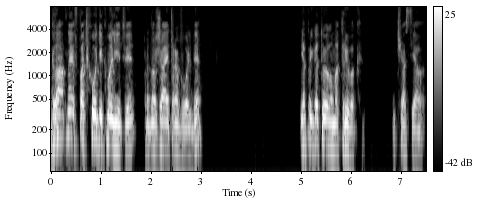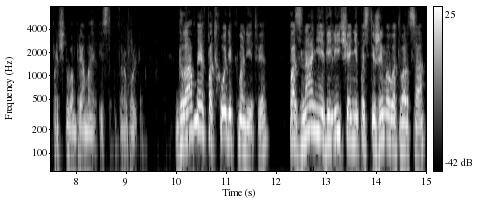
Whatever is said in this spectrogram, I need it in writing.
Главное в подходе к молитве, продолжает Равольбе, я приготовил вам отрывок, сейчас я прочту вам прямо из Равольбе. Главное в подходе к молитве – познание величия непостижимого Творца,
